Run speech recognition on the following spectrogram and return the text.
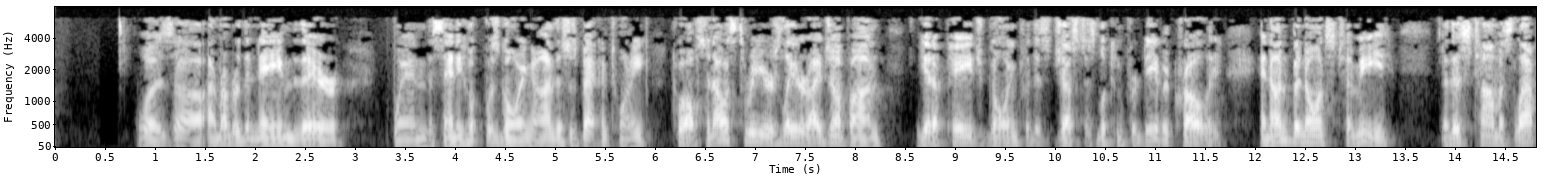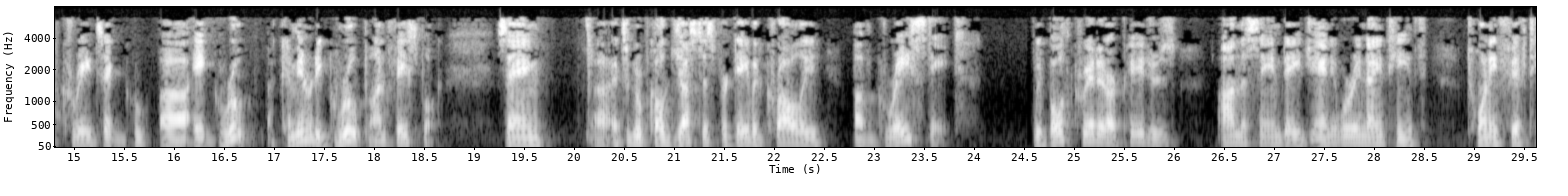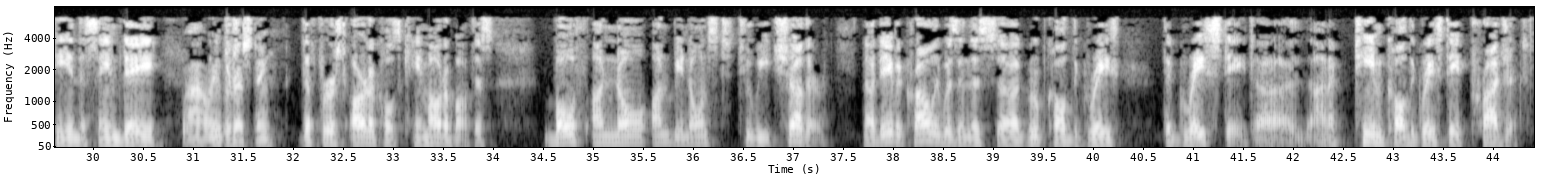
was, uh, I remember the name there when the Sandy Hook was going on. This was back in 2012. So now it's three years later. I jump on, get a page going for this justice looking for David Crowley. And unbeknownst to me, this Thomas Lapp creates a, uh, a group, a community group on Facebook saying, uh, it's a group called Justice for David Crowley of Gray State. We both created our pages on the same day, January 19th, 2015, the same day. Wow, interesting. The first, articles came out about this, both unknown, unbeknownst to each other. Now, David Crowley was in this uh, group called the Gray, the Gray State, uh, on a team called the Gray State Project,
